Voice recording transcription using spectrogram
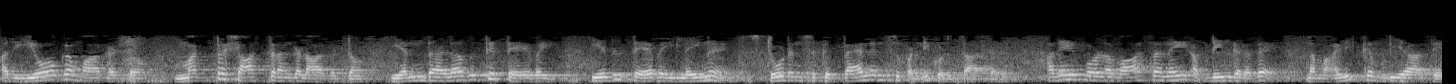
அது யோகமாகட்டும் மற்ற சாஸ்திரங்கள் ஆகட்டும் எந்த அளவுக்கு தேவை எது தேவையில்லைன்னு ஸ்டூடெண்ட்ஸுக்கு பேலன்ஸ் பண்ணி கொடுத்தார்கள். அதே போல வாசனை அப்படிங்கறத நம்ம அழிக்க முடியாது.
